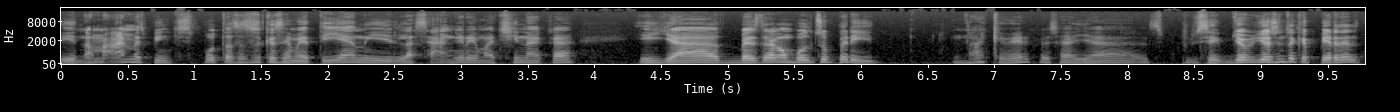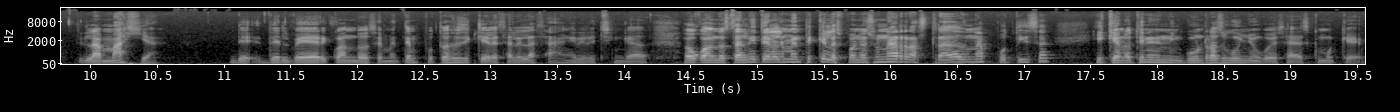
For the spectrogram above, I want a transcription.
Y no mames, pinches putas, esos que se metían y la sangre machina acá. Y ya ves Dragon Ball Super y nada que ver, o sea, ya... yo, yo siento que pierde la magia de, del ver cuando se meten putazos y que le sale la sangre de chingado. O cuando están literalmente que les pones una arrastrada de una putiza y que no tienen ningún rasguño, güey. O sea, es como que,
